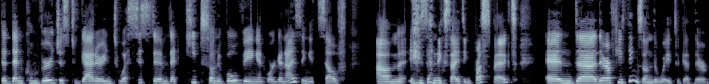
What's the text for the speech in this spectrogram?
that then converges together into a system that keeps on evolving and organizing itself um, is an exciting prospect. And uh, there are a few things on the way to get there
